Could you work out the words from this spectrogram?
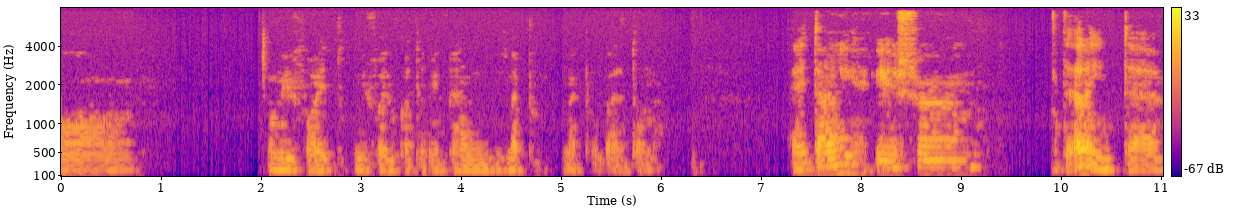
a, a műfajt, műfajukat, amiben meg, megpróbáltam helytállni, és de eleinte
